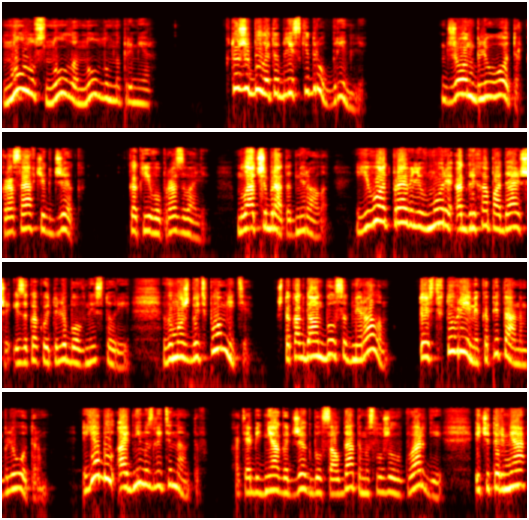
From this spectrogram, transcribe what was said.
нулус, нулла, нуллум, например. Кто же был этот близкий друг Гринли? Джон Блюотер, красавчик Джек, как его прозвали, младший брат адмирала. Его отправили в море от греха подальше из-за какой-то любовной истории. Вы, может быть, помните, что когда он был с адмиралом, то есть в то время капитаном Блюотером, я был одним из лейтенантов. Хотя бедняга Джек был солдатом и служил в гвардии, и четырьмя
